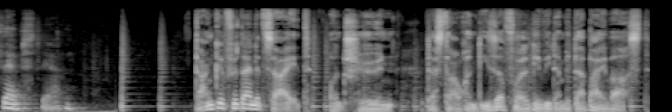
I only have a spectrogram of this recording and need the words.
Selbstwerden. Danke für deine Zeit und schön, dass du auch in dieser Folge wieder mit dabei warst.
